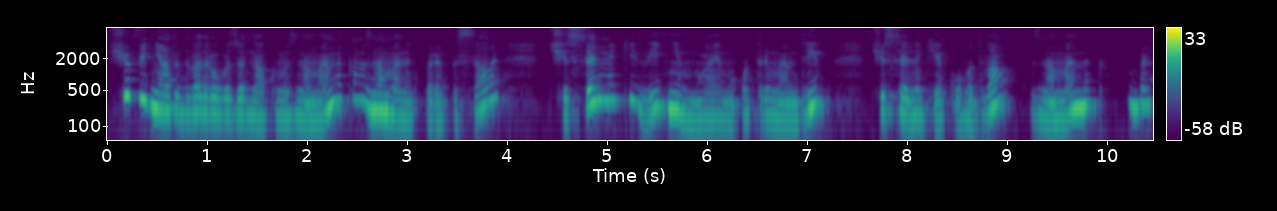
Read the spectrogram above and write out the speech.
Щоб відняти два дроби з однаковими знаменниками, знаменник переписали, чисельники віднімаємо. Отримаємо дріб, чисельник якого 2, знаменник Б.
